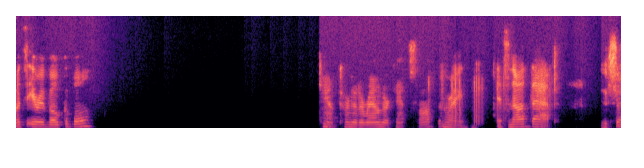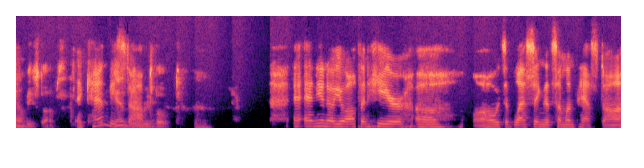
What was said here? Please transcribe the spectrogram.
What's irrevocable? Can't turn it around or can't stop it. Right. It's not that. It So- can be stopped. It can it be can stopped. be revoked. And, and you know, you often hear, uh, "Oh, it's a blessing that someone passed on,"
